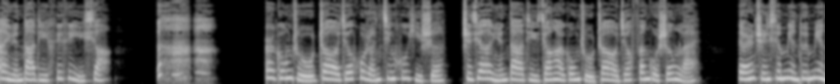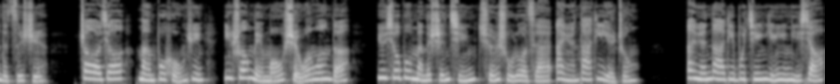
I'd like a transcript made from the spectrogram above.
暗元大帝嘿嘿一笑，二公主赵傲娇忽然惊呼一声，只见暗元大帝将二公主赵傲娇翻过身来，两人呈现面对面的姿势。赵傲娇满布红晕，一双美眸水汪汪的。欲羞不满的神情全数落在暗元大帝眼中，暗元大帝不禁盈盈一笑。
